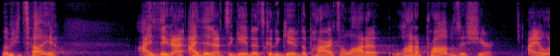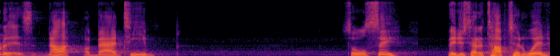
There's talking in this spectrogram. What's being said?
Let me tell you. I think I think that's a game that's going to give the Pirates a lot of a lot of problems this year. Iona is not a bad team. So we'll see. They just had a top 10 win.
